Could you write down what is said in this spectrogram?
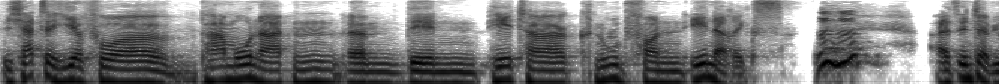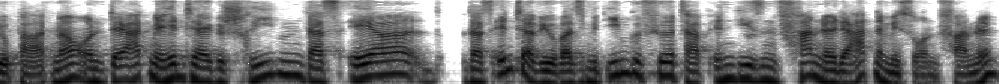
ich hatte hier vor ein paar Monaten ähm, den Peter Knut von Enerix mhm. als Interviewpartner und der hat mir hinterher geschrieben, dass er das Interview, was ich mit ihm geführt habe, in diesen Funnel, der hat nämlich so einen Funnel,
